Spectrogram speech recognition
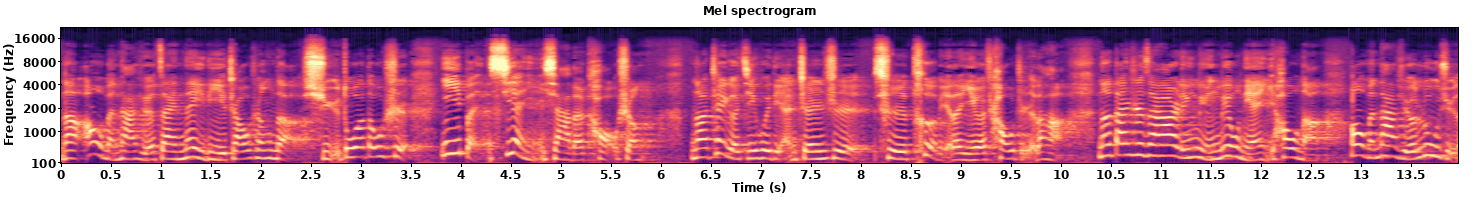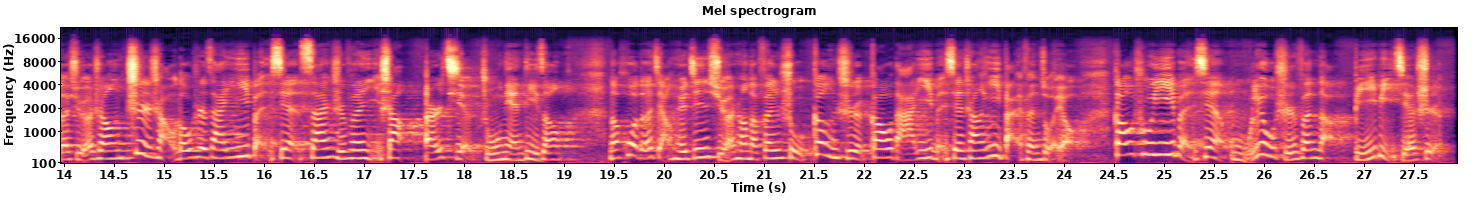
那澳门大学在内地招生的许多都是一本线以下的考生，那这个机会点真是是特别的一个超值的哈。那但是在二零零六年以后呢，澳门大学录取的学生至少都是在一本线三十分以上，而且逐年递增。那获得奖学金学生的分数更是高达一本线上一百分左右，高出一本线五六。十分的比比皆是。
